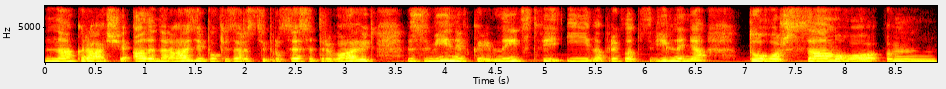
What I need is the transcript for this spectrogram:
на краще. Але наразі, поки зараз ці процеси тривають, зміни в керівництві і, наприклад, звільнення того ж самого м,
